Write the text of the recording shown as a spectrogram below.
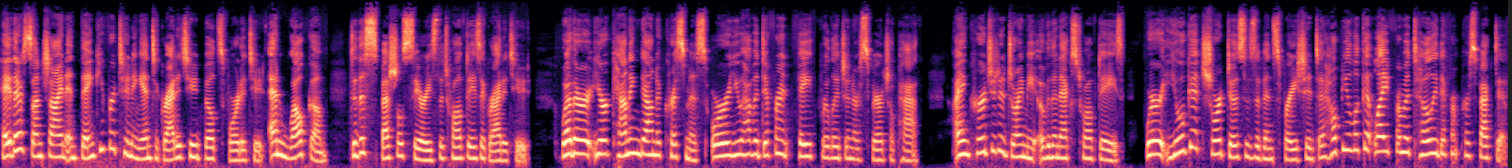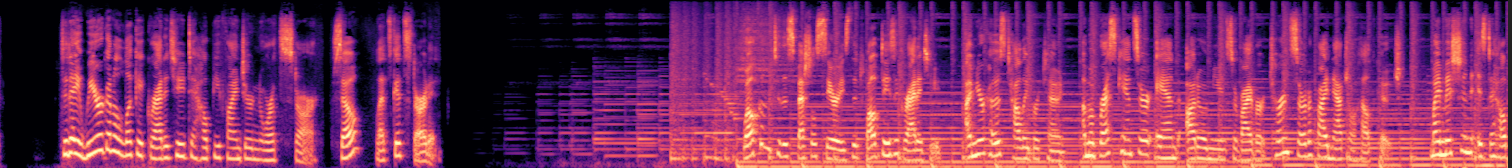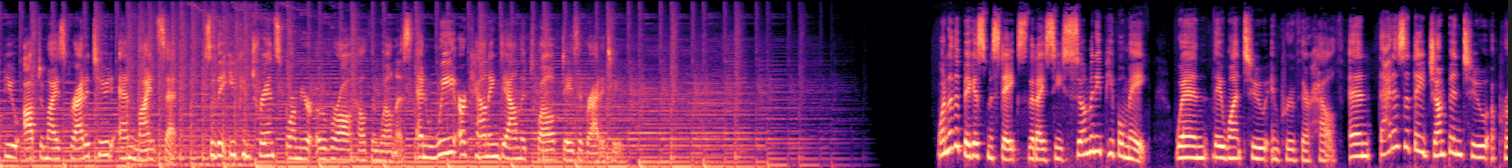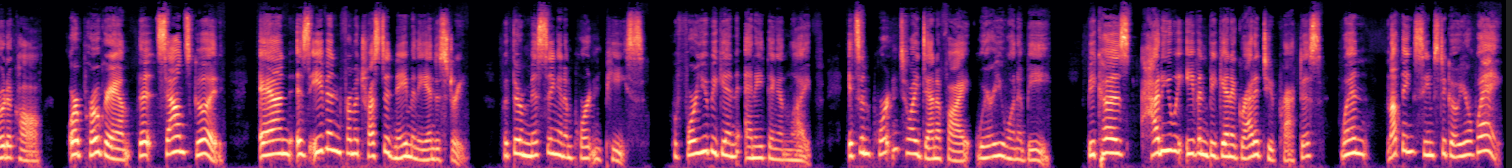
Hey there, sunshine, and thank you for tuning in to Gratitude Builds Fortitude and welcome to this special series, The 12 Days of Gratitude. Whether you're counting down to Christmas or you have a different faith, religion, or spiritual path, I encourage you to join me over the next 12 days where you'll get short doses of inspiration to help you look at life from a totally different perspective. Today, we are going to look at gratitude to help you find your North Star. So let's get started. Welcome to the special series, The 12 Days of Gratitude. I'm your host, Holly Bertone. I'm a breast cancer and autoimmune survivor turned certified natural health coach. My mission is to help you optimize gratitude and mindset so that you can transform your overall health and wellness. And we are counting down the 12 days of gratitude. One of the biggest mistakes that I see so many people make when they want to improve their health, and that is that they jump into a protocol or program that sounds good and is even from a trusted name in the industry, but they're missing an important piece. Before you begin anything in life, it's important to identify where you want to be. Because how do you even begin a gratitude practice when nothing seems to go your way?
